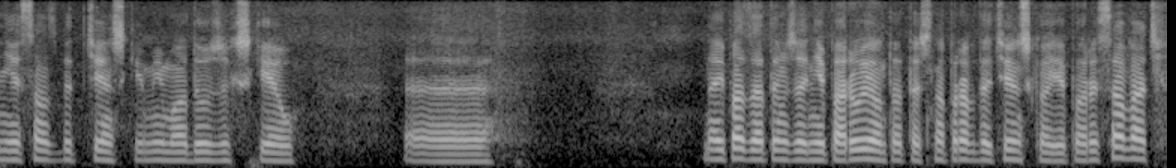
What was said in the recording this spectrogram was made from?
Nie są zbyt ciężkie mimo dużych szkieł. E, No i poza tym, że nie parują, to też naprawdę ciężko je porysować.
